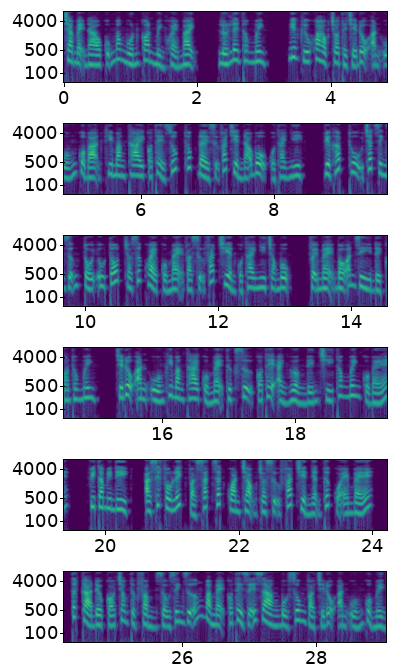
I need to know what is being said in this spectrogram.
Cha mẹ nào cũng mong muốn con mình khỏe mạnh, lớn lên thông minh. Nghiên cứu khoa học cho thấy chế độ ăn uống của bạn khi mang thai có thể giúp thúc đẩy sự phát triển não bộ của thai nhi. Việc hấp thụ chất dinh dưỡng tối ưu tốt cho sức khỏe của mẹ và sự phát triển của thai nhi trong bụng. Vậy mẹ bầu ăn gì để con thông minh? Chế độ ăn uống khi mang thai của mẹ thực sự có thể ảnh hưởng đến trí thông minh của bé. Vitamin D, axit folic và sắt rất quan trọng cho sự phát triển nhận thức của em bé. Tất cả đều có trong thực phẩm giàu dinh dưỡng mà mẹ có thể dễ dàng bổ sung vào chế độ ăn uống của mình.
